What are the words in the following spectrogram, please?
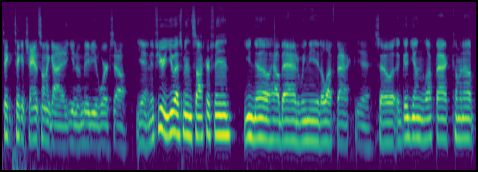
take take a chance on a guy, you know, maybe it works out. Yeah, and if you're a U.S. men's soccer fan, you know how bad we need a left back. Yeah. So a good young left back coming up,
